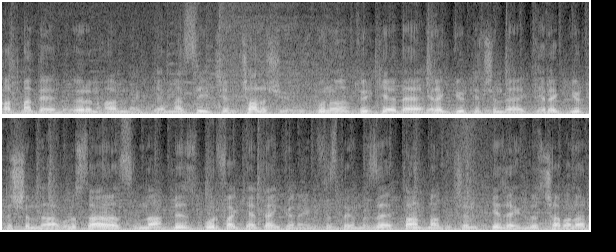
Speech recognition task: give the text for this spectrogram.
katma değerli ürün haline gelmesi için çalışıyoruz. Bunu Türkiye'de gerek yurt içinde gerek yurt dışında uluslararasında biz Urfa Ketenköy'ün fıstığımızı tanıtmak için gece gündüz çabalar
